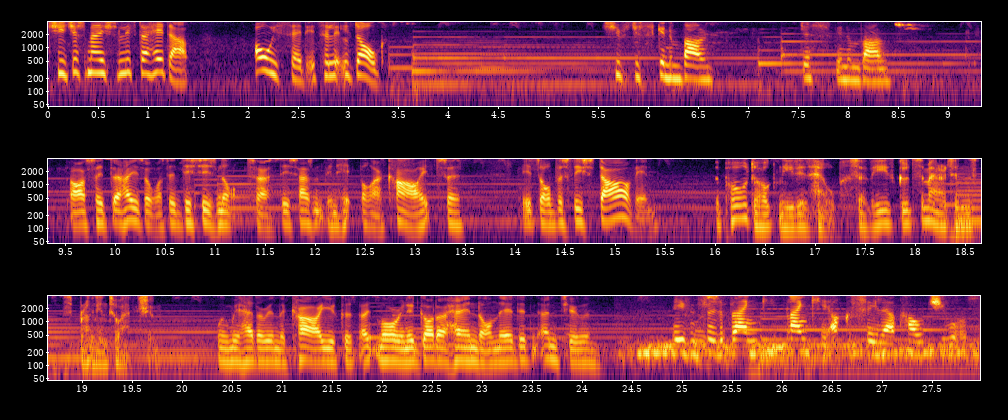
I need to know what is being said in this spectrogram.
she just managed to lift her head up. Oh, he said, It's a little dog. She was just skin and bone. Just skin and bone. I said to Hazel, I said, "This is not. Uh, this hasn't been hit by a car. It's uh, it's obviously starving." The poor dog needed help, so these good Samaritans sprung into action. When we had her in the car, you could. uh, Maureen had got her hand on there, didn't hadn't you? And Even through the blanket, blanket, I could feel how cold she was.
